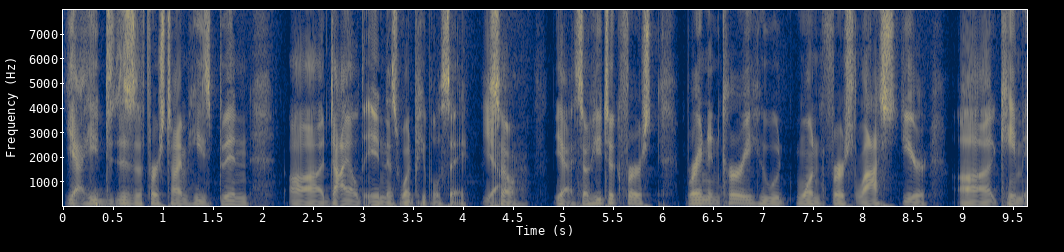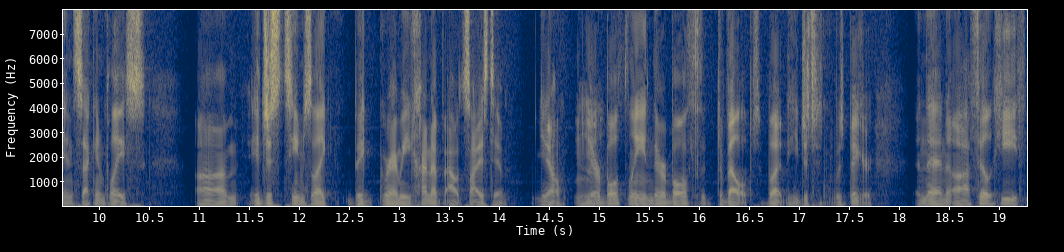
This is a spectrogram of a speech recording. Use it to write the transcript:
Yeah, he this is the first time he's been uh, dialed in, is what people say. Yeah. So yeah, so he took first. Brandon Curry, who would- won first last year, uh, came in second place. Um, it just seems like Big Ramy kind of outsized him. You know, they were both lean, they were both developed, but he just was bigger. And then uh, Phil Heath,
